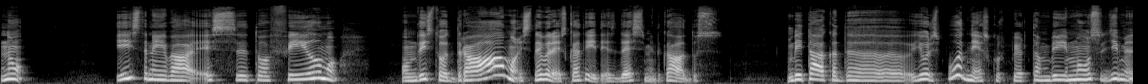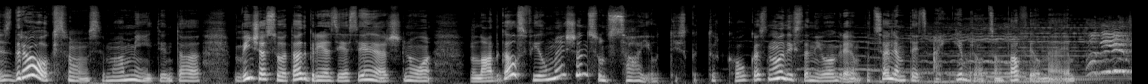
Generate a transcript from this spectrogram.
nu, īstenībā es to filmu un visu to drāmu es nevarēju skatīties desmit gadus Bija tā, ka uh, Juris Podnieks, kurš pie tam bija mūsu ģimenes draugs, mums ir mamīti, tā, viņš esot atgriezies vienkārši no Latgales filmēšanas un sajūtis, ka tur kaut kas notiks tādā ogrē, un pa ceļam teica, ai, iebraucam, pafilmējam. Paldies!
